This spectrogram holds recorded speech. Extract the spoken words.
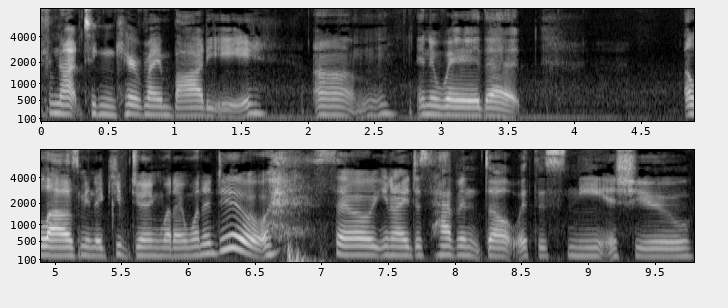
from not taking care of my body um, in a way that allows me to keep doing what I want to do. So, you know, I just haven't dealt with this knee issue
